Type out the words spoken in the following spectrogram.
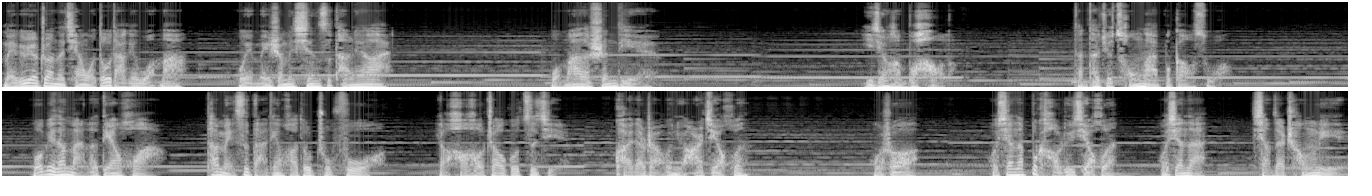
每个月赚的钱我都打给我妈，我也没什么心思谈恋爱。我妈的身体已经很不好了，但她却从来不告诉我。我给她买了电话，她每次打电话都嘱咐我，要好好照顾自己，快点找个女孩结婚。我说，我现在不考虑结婚，我现在想在城里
